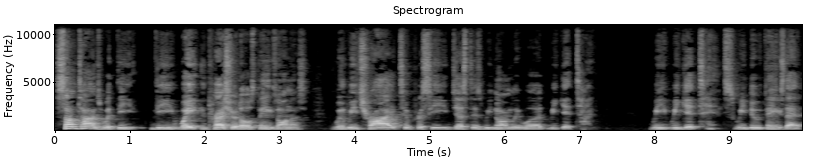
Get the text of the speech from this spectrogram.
sometimes with the the weight and pressure of those things on us, when we try to proceed just as we normally would, we get tight we we get tense. We do things that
